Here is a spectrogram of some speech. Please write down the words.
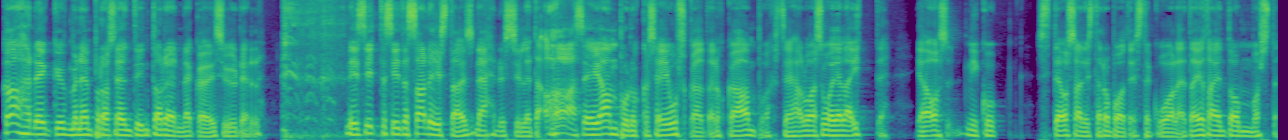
20 prosentin todennäköisyydellä. Niin sitten siitä Sanista olisi nähnyt sille, että ahaa, se ei ampunut, kun se ei uskaltanutkaan ampua, se haluaa suojella itse. Ja os, niin kuin, sitten osa niistä roboteista kuolee tai jotain tommosta.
